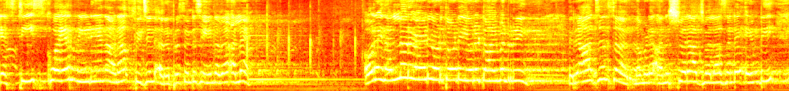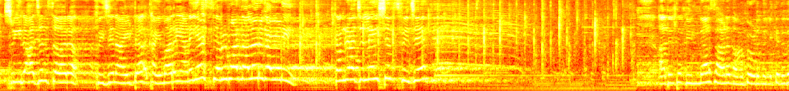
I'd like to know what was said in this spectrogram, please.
yes T square media എന്നാണ് ഫിജിൻ റെപ്രസെന്റ് ചെയ്യുന്നത്. അല്ലേ? ഓരോ നല്ലൊരു ഗൈഡ് കൊടുത്തോണ്ട് ഈ ഒരു ഡയമണ്ട് റിംഗ് രാജൻ സാർ നമ്മുടെ അനശ്വര ജ്വലാസിന്റെ M D Shri Rajan sir ഫിജിനായിട്ട് കൈമാറുകയാണ്. യെസ് എവറിബോഡ് നല്ലൊരു കൈയടി. കൺഗ്രാറ്റുലേഷൻസ് വിജയ് അതിലത്തെ വിന്നേഴ്സ് ആണ് നമുക്ക് ഇവിടെ നിൽക്കുന്നത്.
